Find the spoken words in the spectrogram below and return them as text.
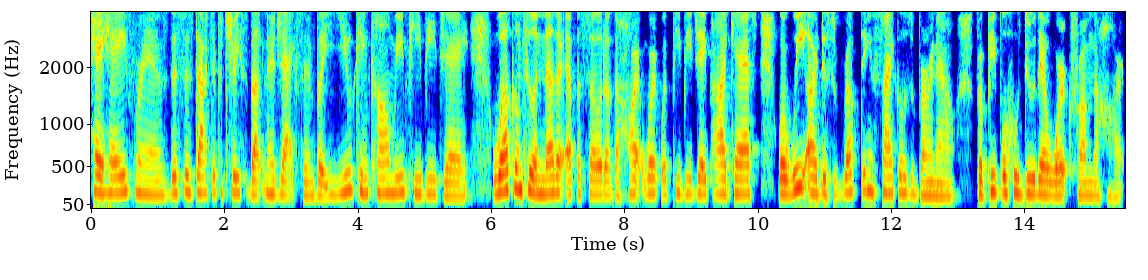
Hey, hey, friends. This is Dr. Patrice Buckner Jackson, but you can call me PBJ. Welcome to another episode of the Heart Work with PBJ podcast, where we are disrupting cycles of burnout for people who do their work from the heart.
